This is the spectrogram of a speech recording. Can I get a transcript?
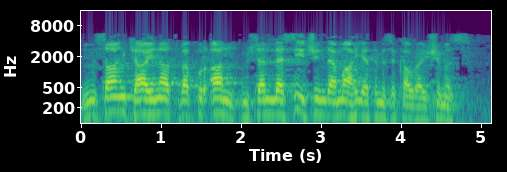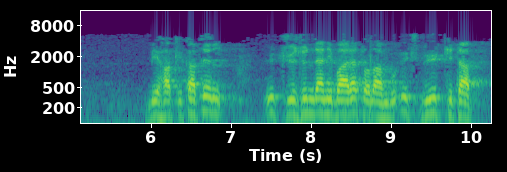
insan, kainat ve Kur'an müsellesi içinde mahiyetimizi kavrayışımız, bir hakikatin üç yüzünden ibaret olan bu üç büyük kitap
